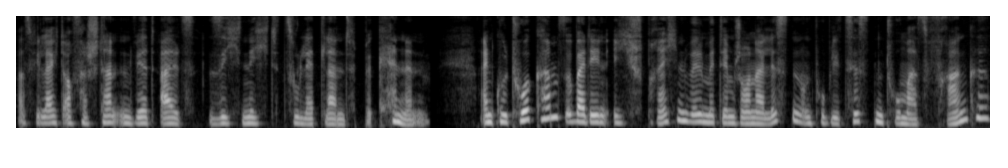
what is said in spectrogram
was vielleicht auch verstanden wird als sich nicht zu Lettland bekennen. Ein Kulturkampf, über den ich sprechen will mit dem Journalisten und Publizisten Thomas Franke,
